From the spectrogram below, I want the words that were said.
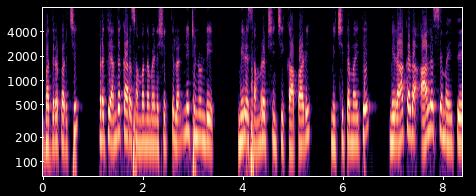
భద్రపరిచి ప్రతి అంధకార సంబంధమైన శక్తులన్నిటి నుండి మీరే సంరక్షించి కాపాడి మీ చిత్తమైతే మీరాకడ ఆలస్యమైతే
